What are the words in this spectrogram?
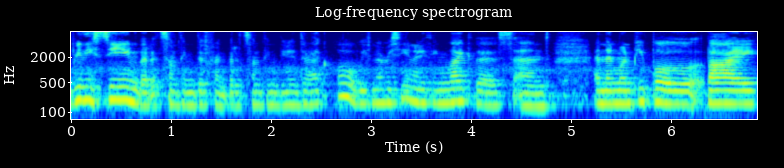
really seeing that it's something different that it's something new they're like oh we've never seen anything like this and and then when people buy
